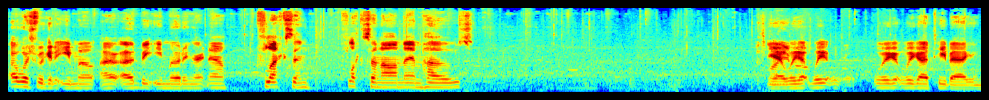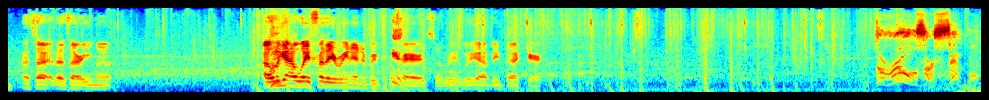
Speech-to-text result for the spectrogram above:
I wish we could emote. I, I'd be emoting right now, flexing, flexing on them hoes. That's Yeah, we got we we got, we got teabagging. That's our that's our emote. Oh, we gotta wait for the arena to be prepared, so we, we gotta be back here. The rules are simple.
